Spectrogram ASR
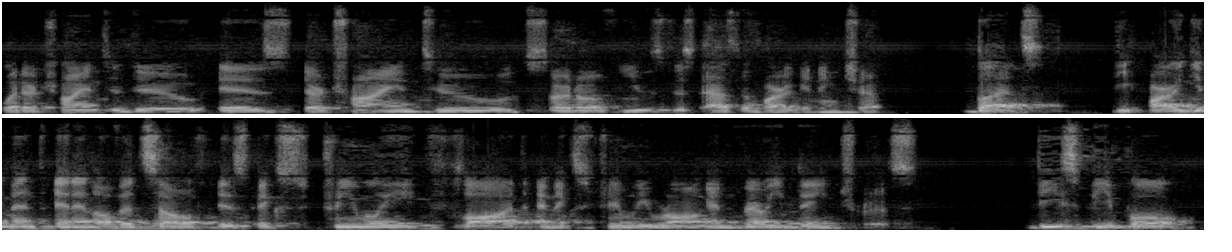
what they're trying to do is they're trying to sort of use this as a bargaining chip. But the argument in and of itself is extremely flawed and extremely wrong and very dangerous. These people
